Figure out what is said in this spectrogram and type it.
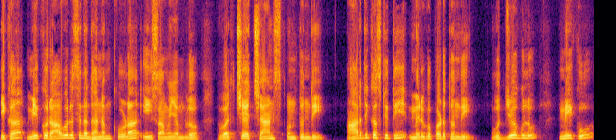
ఇక మీకు రావలసిన ధనం కూడా ఈ సమయంలో వచ్చే ఛాన్స్ ఉంటుంది. ఆర్థిక స్థితి మెరుగుపడుతుంది. ఉద్యోగులు మీకు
